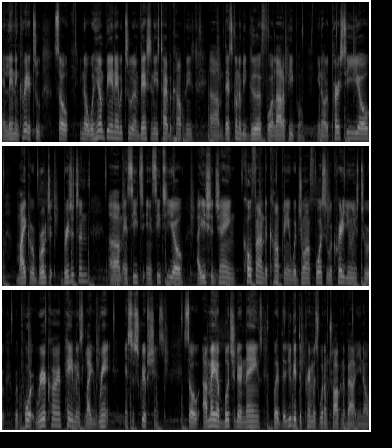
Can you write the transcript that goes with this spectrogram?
and lending credit to. So, you know, with him being able to invest in these type of companies, um, that's going to be good for a lot of people. You know, the Perch CEO, Michael Bridgerton, um, and, CT- and CTO Aisha Jane co-founded the company and would join forces with credit unions to report recurring payments like rent and subscriptions. So I may have butchered their names, but you get the premise what I'm talking about. You know,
